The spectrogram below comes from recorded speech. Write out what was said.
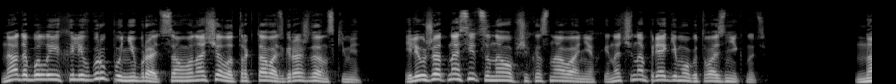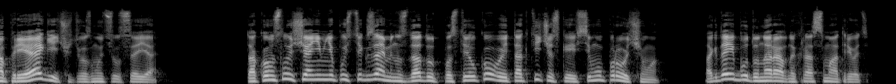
Надо было их или в группу не брать, с самого начала трактовать гражданскими, или уже относиться на общих основаниях, иначе напряги могут возникнуть. Напряги? Чуть возмутился я. Таком случае они мне пусть экзамен сдадут по стрелковой, тактической и всему прочему. Тогда и буду на равных рассматривать.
